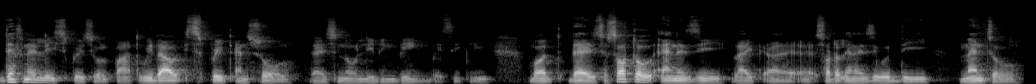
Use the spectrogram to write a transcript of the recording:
definitely spiritual path. Without spirit and soul, there is no living being, basically. But there is a subtle energy, like uh, subtle energy with the mental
